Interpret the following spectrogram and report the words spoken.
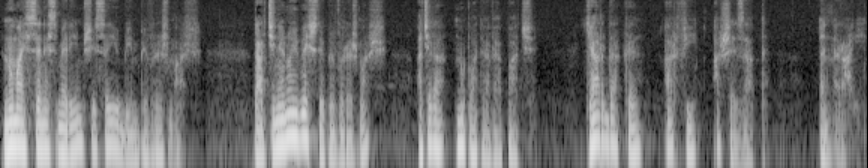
numai să ne smerim și să iubim pe vrăjmași. Dar cine nu iubește pe vrăjmași, acela nu poate avea pace, chiar dacă ar fi așezat în rai.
